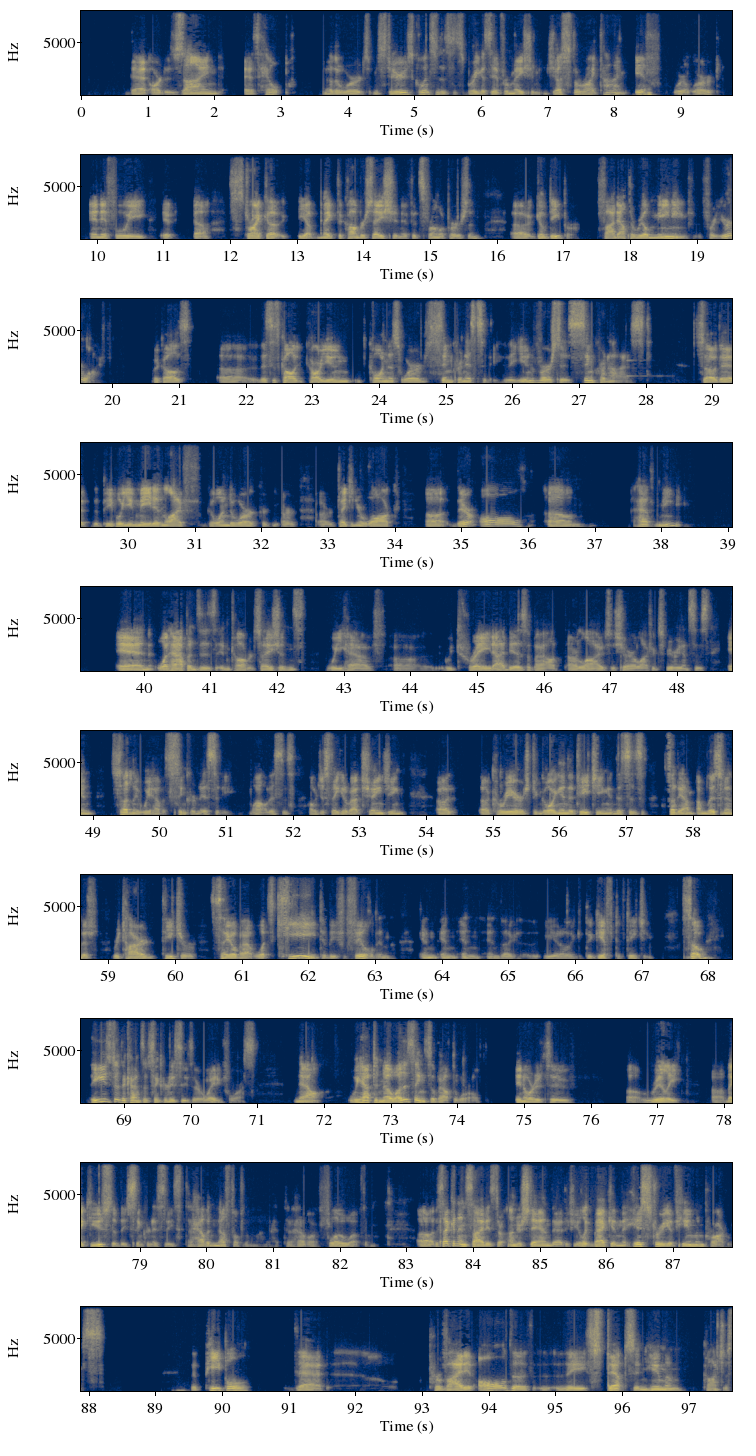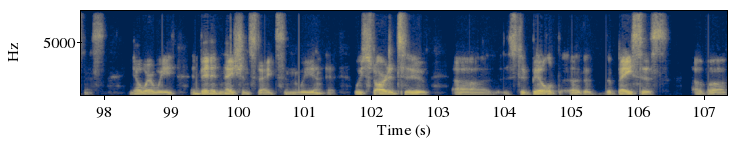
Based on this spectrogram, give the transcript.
that are designed as help in other words, mysterious coincidences bring us information just the right time if we're alert and if we if, uh, strike a yeah make the conversation if it's from a person uh, go deeper find out the real meaning for your life because uh, this is called Carl Jung coined this word synchronicity. The universe is synchronized so that the people you meet in life, going to work or, or or taking your walk, uh, they're all um, have meaning. And what happens is in conversations, we have, uh, we trade ideas about our lives and share our life experiences. And suddenly we have a synchronicity. Wow, this is, I was just thinking about changing uh, uh, careers and going into teaching. And this is suddenly I'm, I'm listening to this retired teacher say about what's key to be fulfilled in in in in, in the you know the, the gift of teaching. So mm-hmm. these are the kinds of synchronicities that are waiting for us. Now we have to know other things about the world in order to uh, really uh, make use of these synchronicities, to have enough of them, to have a flow of them. Uh, the second insight is to understand that if you look back in the history of human progress, the people that provided all the the steps in human consciousness. You know where we invented nation states and we we started to uh, to build uh, the the basis of a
